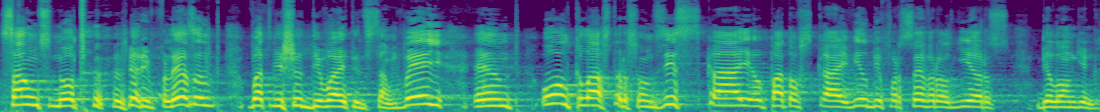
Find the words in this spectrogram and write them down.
Sounds not very pleasant, but we should divide in some way, and all clusters on this sky, uh, part of sky, will be for several years belonging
